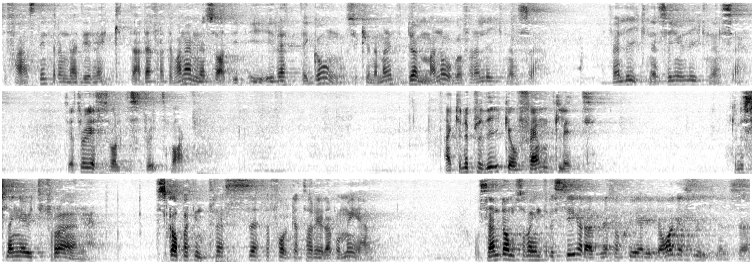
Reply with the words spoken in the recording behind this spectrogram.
Så fanns det inte de där direkta, därför att det var nämligen så att i, i, i rättegång så kunde man inte döma någon för en liknelse. För en liknelse är ju en liknelse. Så jag tror Jesus var lite street smart. Han kunde predika offentligt. Han kunde slänga ut frön, skapa ett intresse för folk att ta reda på mer. Och sen de som var intresserade, det som sker i dagens liknelse,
